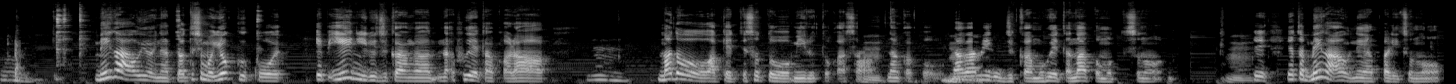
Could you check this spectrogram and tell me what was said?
う、うん。目が合うようになって、私もよくこう、やっぱ家にいる時間がな増えたから、うん。窓を開けて外を見るとかさ、うんなんかこう、うん眺める時間も増えたなと思って、その、うん、で、やったら目が合うね、やっぱりその、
